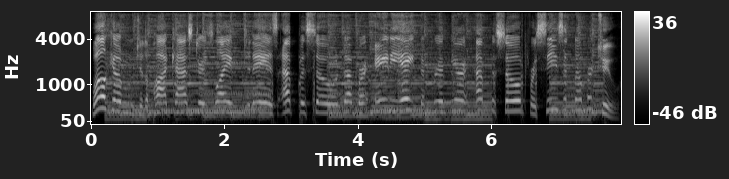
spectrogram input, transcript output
Welcome to the podcaster's life. Today is episode number 88, the premiere episode for season number two.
